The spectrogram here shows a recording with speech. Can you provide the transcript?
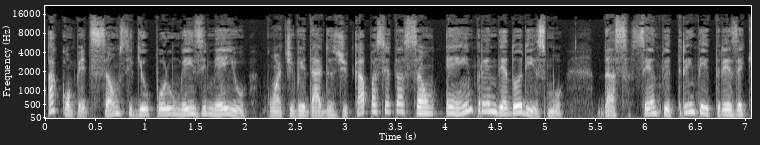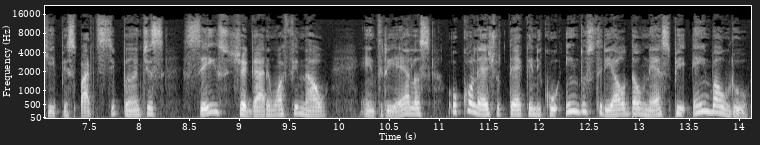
A competição seguiu por um mês e meio, com atividades de capacitação e empreendedorismo. Das 133 equipes participantes, seis chegaram à final. Entre elas, o Colégio Técnico Industrial da Unesp em Bauru,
